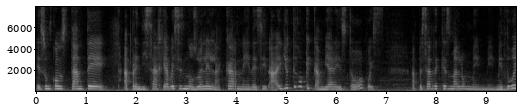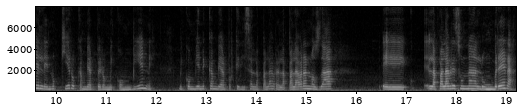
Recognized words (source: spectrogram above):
es un constante aprendizaje. A veces nos duele en la carne decir, ay, yo tengo que cambiar esto, pues a pesar de que es malo, me, me, duele, no quiero cambiar, pero me conviene, me conviene cambiar porque dice la palabra. La palabra nos da la palabra es una lumbrera,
